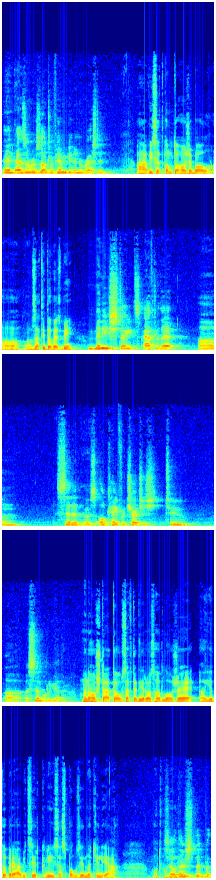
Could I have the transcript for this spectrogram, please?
And as a result of him getting arrested, A výsledkom toho, že bol uh, vzatý do väzby, many states after that um, said it was okay for churches to uh, assemble together. mnoho štátov sa vtedy rozhodlo, že uh, je dobré, aby cirkvi sa spolu zjednotili a So otvorili. there's, there, but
